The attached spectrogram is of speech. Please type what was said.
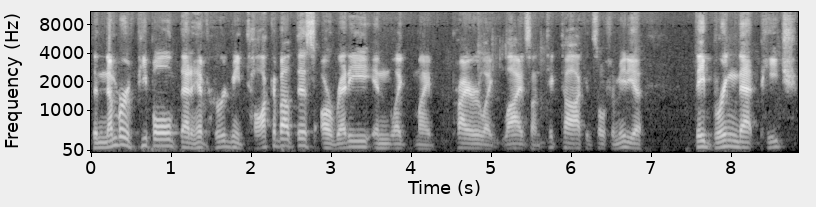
the number of people that have heard me talk about this already in like my prior like lives on TikTok and social media, they bring that peach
